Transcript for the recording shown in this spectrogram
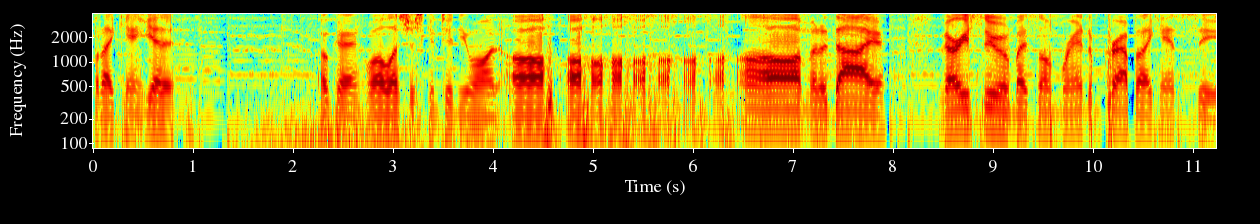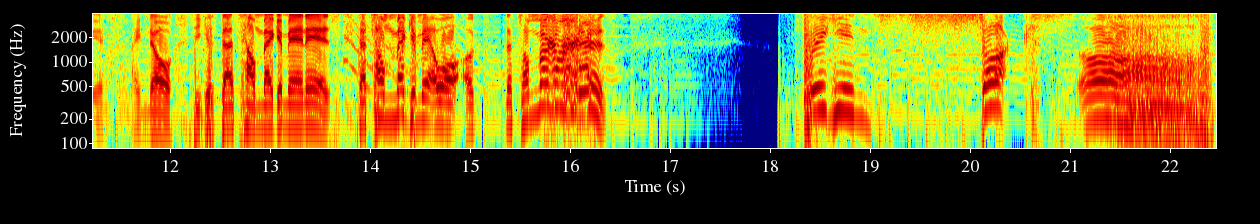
But I can't get it. Okay, well, let's just continue on. Oh, oh, oh, oh, oh, I'm gonna die very soon by some random crap that I can't see. I know, because that's how Mega Man is. That's how Mega Man, well, uh, that's how Mega Man is! friggin' sucks. Oh.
